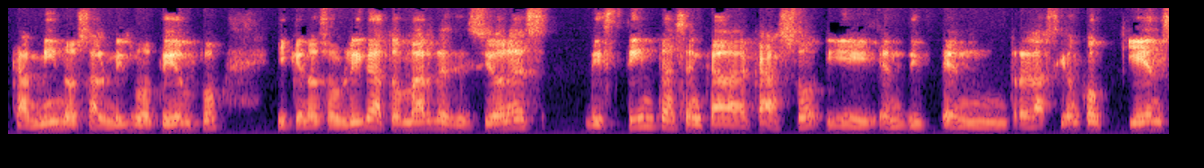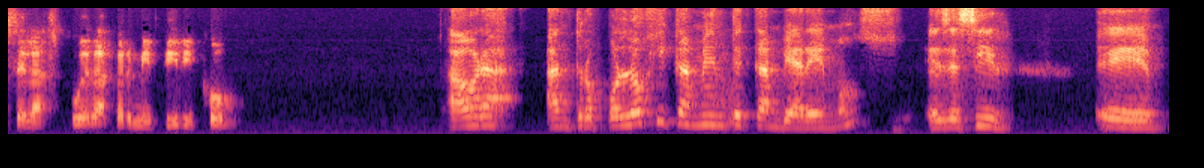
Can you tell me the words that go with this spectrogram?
caminos al mismo tiempo y que nos obliga a tomar decisiones distintas en cada caso y en, en relación con quién se las pueda permitir y cómo. Ahora, antropológicamente cambiaremos, es decir, eh,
